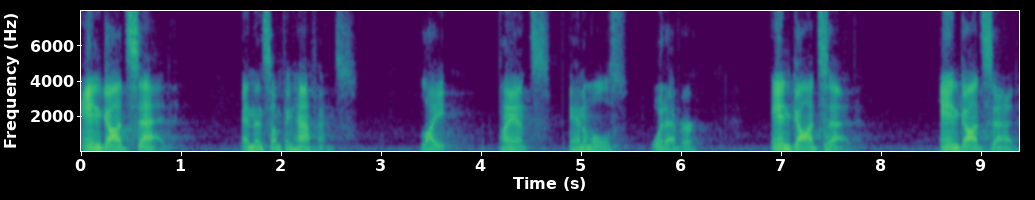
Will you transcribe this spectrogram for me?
and God said, and then something happens light, plants, animals, whatever. And God said, and God said,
